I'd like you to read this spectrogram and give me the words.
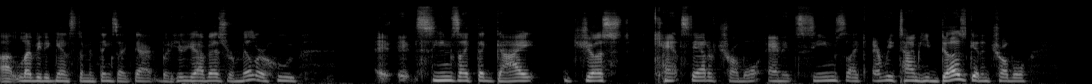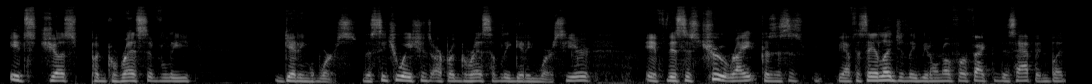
uh, levied against them and things like that. But here you have Ezra Miller, who it, it seems like the guy just can't stay out of trouble. And it seems like every time he does get in trouble, it's just progressively getting worse. The situations are progressively getting worse. Here, if this is true, right? Because this is, we have to say allegedly, we don't know for a fact that this happened, but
